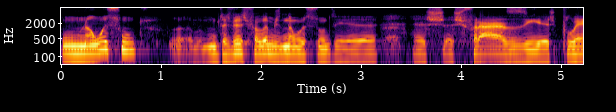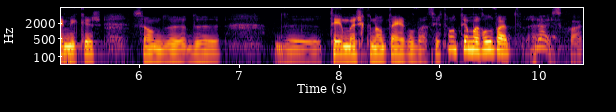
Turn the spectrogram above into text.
um não assunto. Muitas vezes falamos de não assuntos. As, as frases e as polémicas são de, de, de, temas que não têm relevância. Isto é um tema relevante. Não, isso claro.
